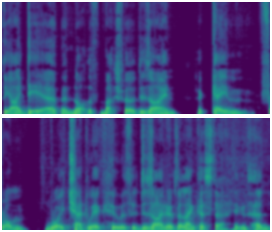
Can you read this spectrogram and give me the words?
the idea, but not the much further design, that came from Roy Chadwick, who was the designer of the Lancaster. And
